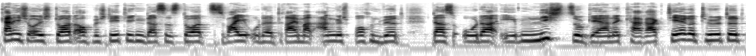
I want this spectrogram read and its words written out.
kann ich euch dort auch bestätigen, dass es dort zwei oder dreimal angesprochen wird, dass Oda eben nicht so gerne Charaktere tötet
